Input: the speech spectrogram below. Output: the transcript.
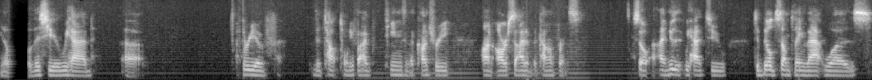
you know, this year we had three of the top 25 teams in the country on our side of the conference. So I knew that we had to to build something that was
